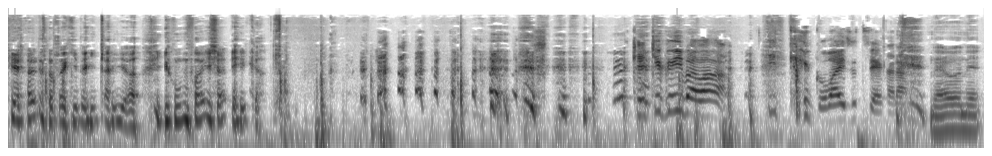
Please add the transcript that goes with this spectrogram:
蹴られた時の痛みは4倍じゃねえか。結局今は 1.5倍ずつやから、なるほどね。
